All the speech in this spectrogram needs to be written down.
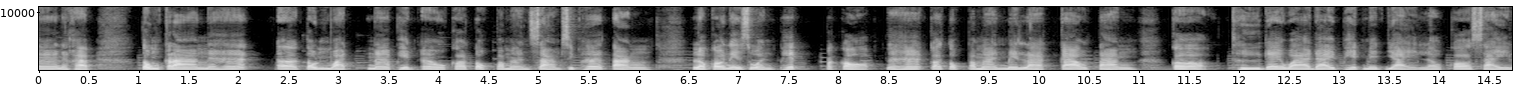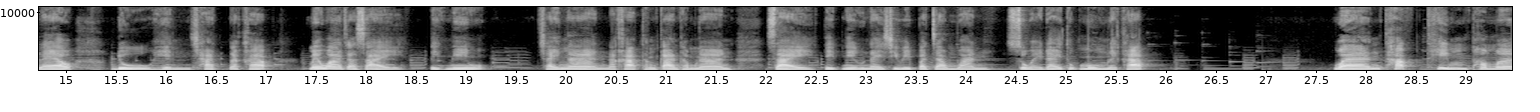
มากๆนะครับ ตรงกลางนะฮะต้นวัดหน้าเพชรเอาก็ตกประมาณ 35 ตังค์แล้วก็ในส่วนเพชร ประกอบนะฮะก็ตกประมาณเม็ดละ9ตังค์ก็ถือได้ว่าได้เพชรเม็ดใหญ่แล้วก็ใส่แล้วดูเห็นชัดนะครับ ไม่ว่าจะใส่ติดนิ้วใช้งานนะครับ ทั้งการทำงานใส่ติดนิ้วในชีวิตประจำวันสวยได้ทุกมุมเลยครับ แหวนทับทิมพม่า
